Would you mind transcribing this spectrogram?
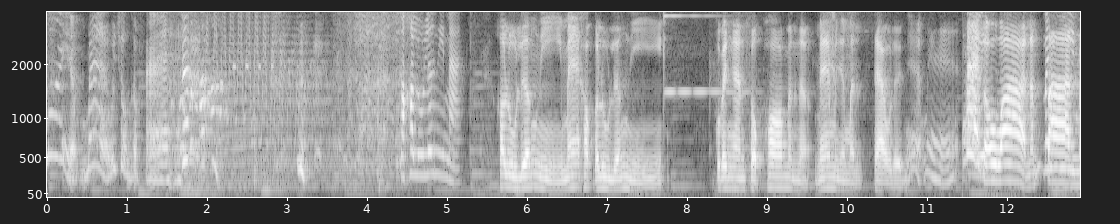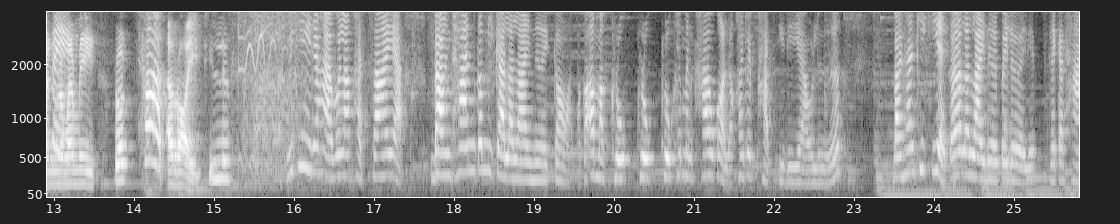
ไม่อะแม่ไม่ชงกาแฟ แล้วเขารู้เรื่องนี้มาเขารู้เรื่องนี้แม่เขาก็รู้เรื่องนี้ กูไปงานศพพ่อมันอะแม่มันยังมาแซวเลยเนี่ยแม่แม่ก็ว่าน้ำตาลมัมันนมีเศษมันมีรสชาติอร่อยพิลึก วิธีนะคะ เวลาผัดไส้อะ บางท่านก็มีการละลายเนยก่อน แล้วก็เอามาคลุกคลุกคลุกให้มันเข้าก่อนแล้วค่อยไปผัดทีเดียว หรือบางท่านขี้เกียจก็ละลายเนยไปเลยในกระทะ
